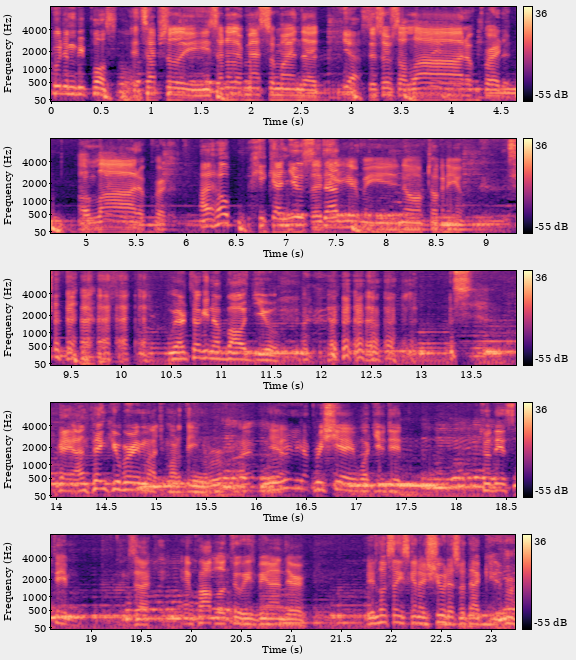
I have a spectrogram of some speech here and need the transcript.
couldn't be possible. it's absolutely he's another mastermind that Yes. deserves a lot of credit, a lot of credit. I hope he can use So if that. you hear me, you know I'm talking to you. We are talking about you. okay, and thank you very much, Martin. I Yeah. really appreciate what you did to this team. Exactly, and Pablo too. He's behind there. It looks like he's gonna shoot us with that camera.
